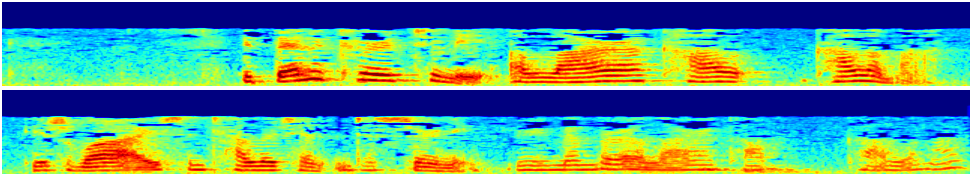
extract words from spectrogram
Okay. It then occurred to me, Alara Kal- Kalama is wise, intelligent, and discerning. You remember Alara Kal- Kalama,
